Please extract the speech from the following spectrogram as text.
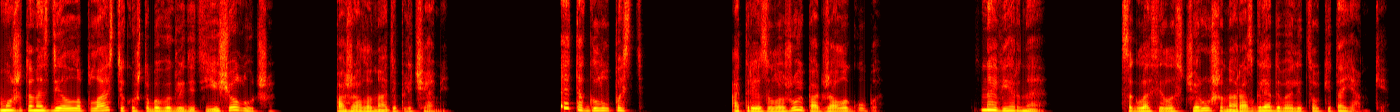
Может, она сделала пластику, чтобы выглядеть еще лучше? Пожала Надя плечами. Это глупость. Отрезала Жу и поджала губы. Наверное. — согласилась Чарушина, разглядывая лицо китаянки.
